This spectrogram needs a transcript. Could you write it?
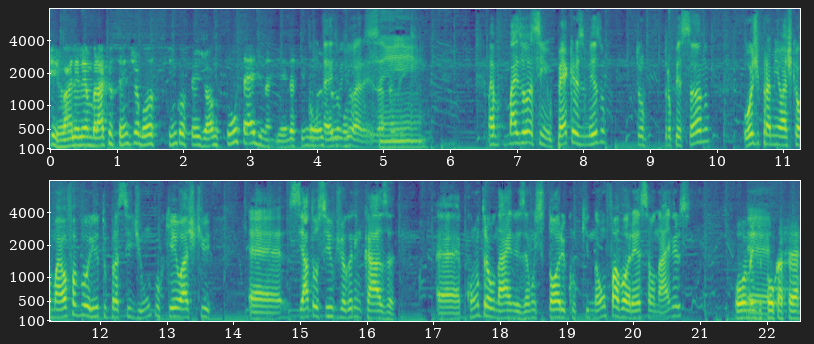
E vale lembrar que o Saints jogou cinco ou seis jogos com o Ted, né? E ainda assim Com ganhou o Ted. Bridgewater, exatamente. Sim. Mas, mas assim, o Packers mesmo tro- tropeçando, hoje pra mim eu acho que é o maior favorito pra Seed 1, porque eu acho que é, Seattle Seahawks jogando em casa é, contra o Niners é um histórico que não favorece ao Niners. Homem É. de pouca fé.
